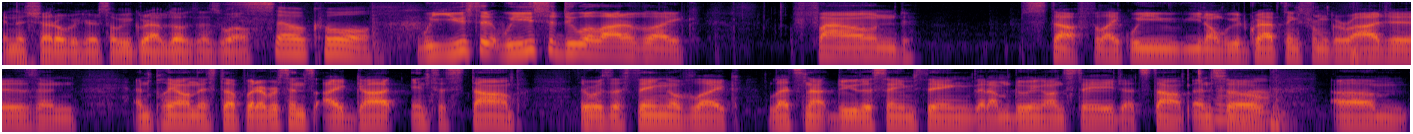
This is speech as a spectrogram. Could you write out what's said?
in the shed over here, so we grabbed those as well. So cool. We used to we used to do a lot of like found stuff, like we you know we would grab things from garages and and play on this stuff, but ever since I got into Stomp. There was a thing of like, let's not do the same thing that I'm doing on stage at Stomp, and so um,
